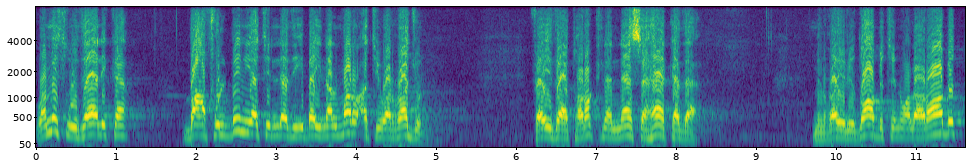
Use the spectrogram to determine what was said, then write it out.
ومثل ذلك ضعف البنية الذي بين المرأة والرجل. فإذا تركنا الناس هكذا من غير ضابط ولا رابط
